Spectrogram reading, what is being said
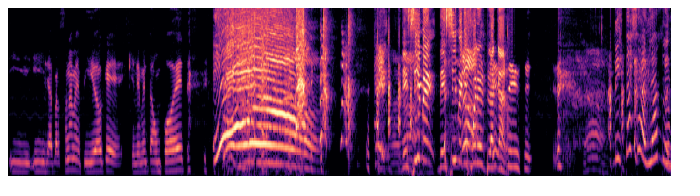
y, y la persona me pidió que, que le meta un poet. ¿Qué? Decime, decime que fue en el placar. Sí, sí. ¿Me estás hablando? en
